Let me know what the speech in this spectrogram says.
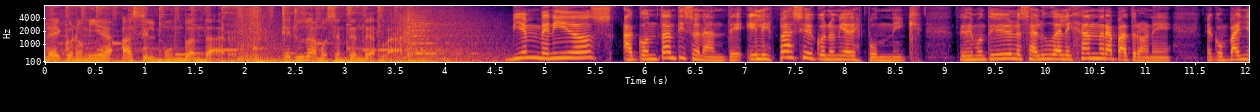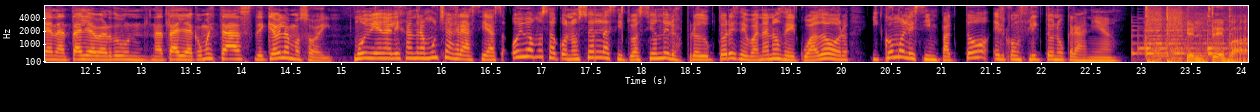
La economía hace el mundo andar. Te ayudamos a entenderla. Bienvenidos a Contante y Sonante, el espacio de economía de Sputnik. Desde Montevideo los saluda Alejandra Patrone. Me acompaña Natalia Verdún. Natalia, ¿cómo estás? ¿De qué hablamos hoy? Muy bien, Alejandra, muchas gracias. Hoy vamos a conocer la situación de los productores de bananos de Ecuador y cómo les impactó el conflicto en Ucrania. El tema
